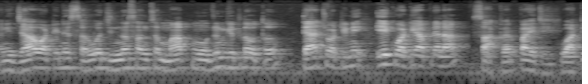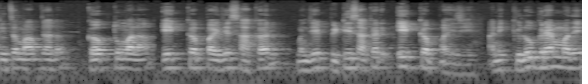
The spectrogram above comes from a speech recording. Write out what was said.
आणि ज्या वाटीने सर्व जिन्नसांचं माप मोजून घेतलं होतं त्याच वाटीने एक वाटी आपल्याला साखर पाहिजे. वाटीचं माप झालं कप तुम्हाला एक कप पाहिजे साखर म्हणजे पिठी साखर एक कप पाहिजे. आणि किलोग्रॅममध्ये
